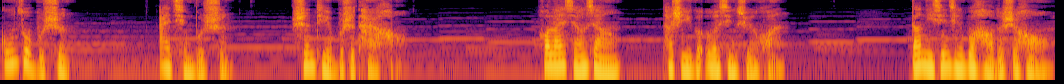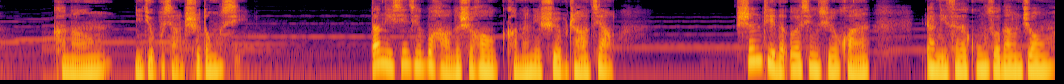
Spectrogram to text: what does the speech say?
工作不顺，爱情不顺，身体也不是太好。后来想想，它是一个恶性循环。当你心情不好的时候，可能你就不想吃东西；当你心情不好的时候，可能你睡不着觉。身体的恶性循环，让你在工作当中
